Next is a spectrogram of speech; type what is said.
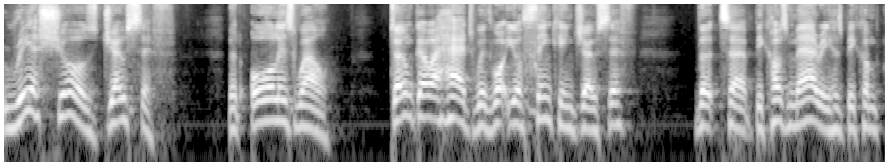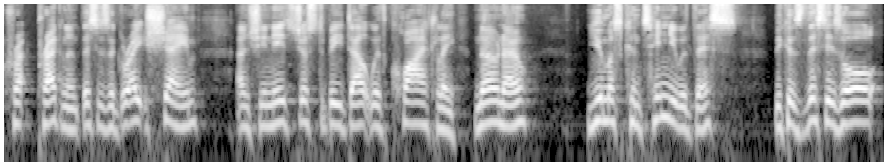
reassures Joseph that all is well. Don't go ahead with what you're thinking, Joseph, that uh, because Mary has become cre- pregnant, this is a great shame and she needs just to be dealt with quietly. No, no. You must continue with this because this is all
